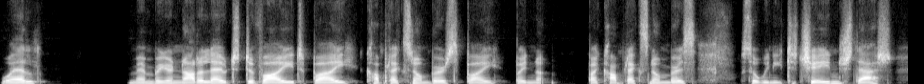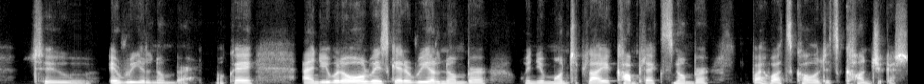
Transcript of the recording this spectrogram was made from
Well, remember you're not allowed to divide by complex numbers by, by, by complex numbers. So we need to change that to a real number. Okay. And you will always get a real number when you multiply a complex number by what's called its conjugate.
